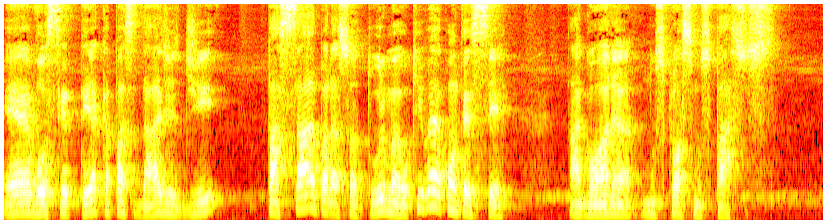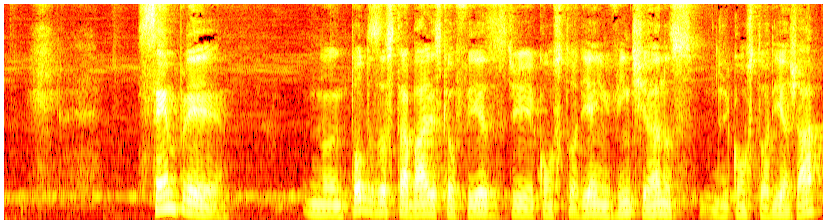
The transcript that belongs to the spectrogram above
é você ter a capacidade de passar para a sua turma o que vai acontecer agora nos próximos passos. Sempre, no, em todos os trabalhos que eu fiz de consultoria, em 20 anos de consultoria já,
